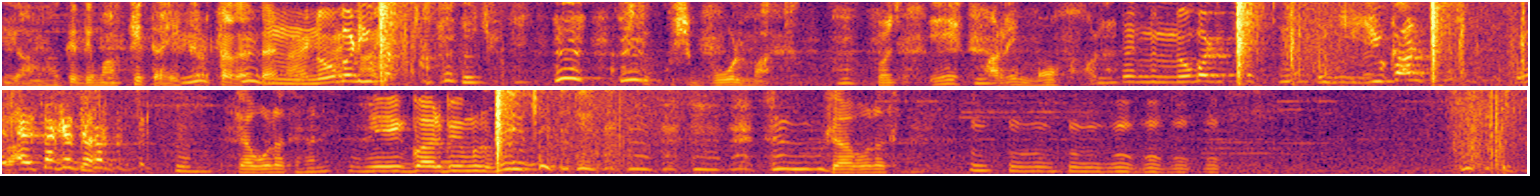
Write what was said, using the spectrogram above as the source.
यहाँ के दिमाग की तही करता रहता है। नोबडी तू कुछ बोल मत? एक बारी मुँह खोल नोबडी यू कांट ऐसा कैसे कर सकते क्या बोला था मैंने? एक बार भी क्या बोला था?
